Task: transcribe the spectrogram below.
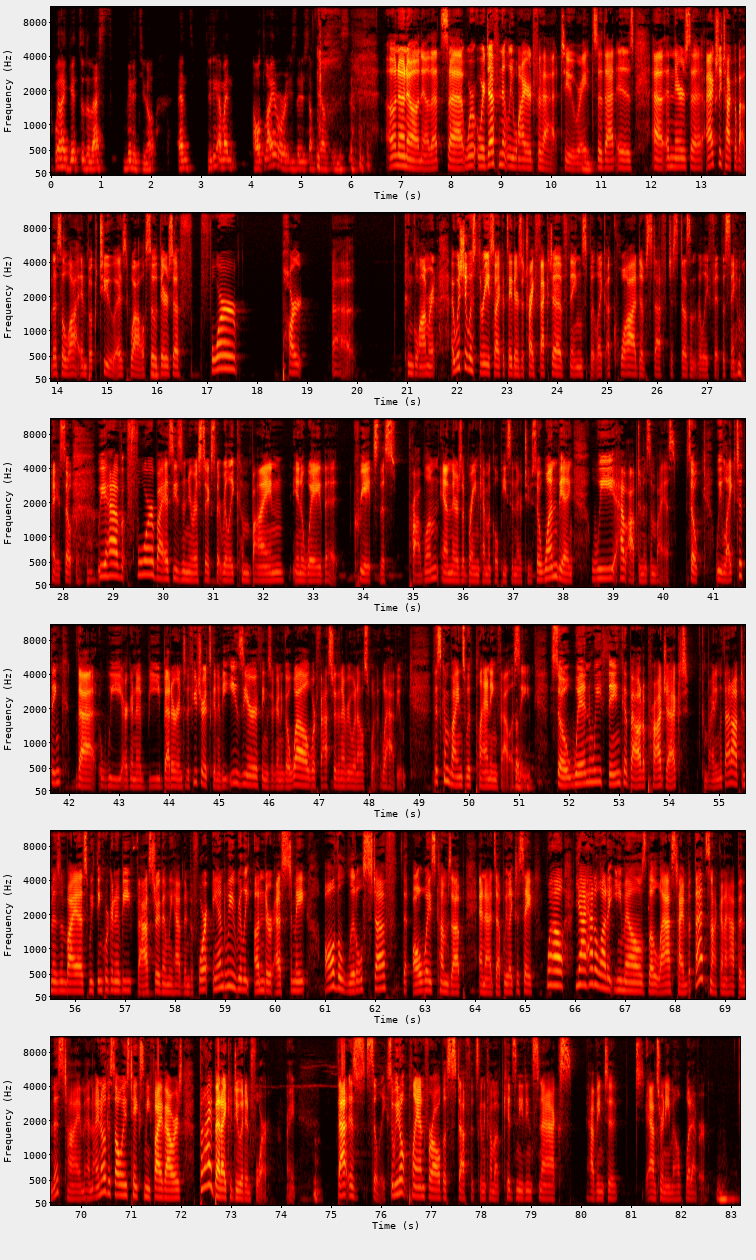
when I get to the last minute, you know. And do you think I'm an outlier, or is there something else in this? Oh no no no that's uh we're we're definitely wired for that too right mm. so that is uh and there's a I actually talk about this a lot in book 2 as well so mm. there's a f- four part uh conglomerate. I wish it was three so I could say there's a trifecta of things, but like a quad of stuff just doesn't really fit the same way. So we have four biases and heuristics that really combine in a way that creates this problem. And there's a brain chemical piece in there too. So, one being we have optimism bias. So we like to think that we are going to be better into the future. It's going to be easier. Things are going to go well. We're faster than everyone else, what, what have you. This combines with planning fallacy. So when we think about a project, combining with that optimism bias, we think we're going to be faster than we have been before. And we really underestimate all the little stuff that always comes up and adds up. We like to say, well, yeah, I had a lot of emails the last time, but that's not going to happen this time. And I know this always takes me five hours, but I bet I could do it in four, right? That is silly. So we don't plan for all the stuff that's going to come up kids needing snacks, having to answer an email, whatever.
